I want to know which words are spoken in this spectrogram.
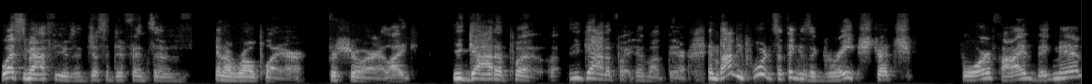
Wes Matthews is just a defensive in a role player for sure. Like you gotta put you gotta put him up there. And Bobby Portis, I think, is a great stretch four, five big man.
